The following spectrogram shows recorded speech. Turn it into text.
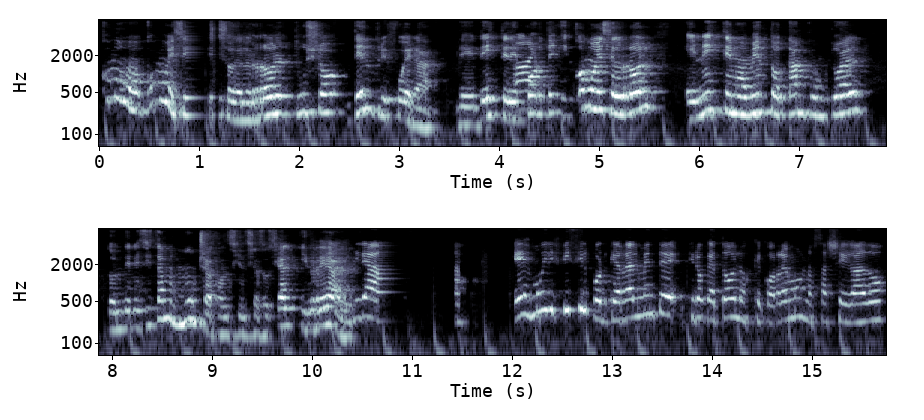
¿Cómo, ¿Cómo, es eso del rol tuyo dentro y fuera de, este deporte? ¿Y cómo es el rol en este momento tan puntual donde necesitamos mucha conciencia social y real? Mira, es muy difícil porque realmente creo que a todos los que corremos nos ha llegado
